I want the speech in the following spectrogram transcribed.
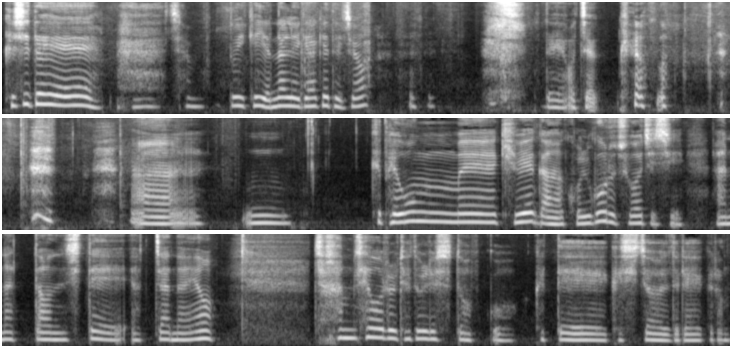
그 시대에 아, 참 또 이렇게 옛날 얘기 하게 되죠. 네, 어째 아, 음, 그 배움의 기회가 골고루 주어지지 않았던 시대였잖아요. 참 세월을 되돌릴 수도 없고, 그때 그 시절들의 그런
